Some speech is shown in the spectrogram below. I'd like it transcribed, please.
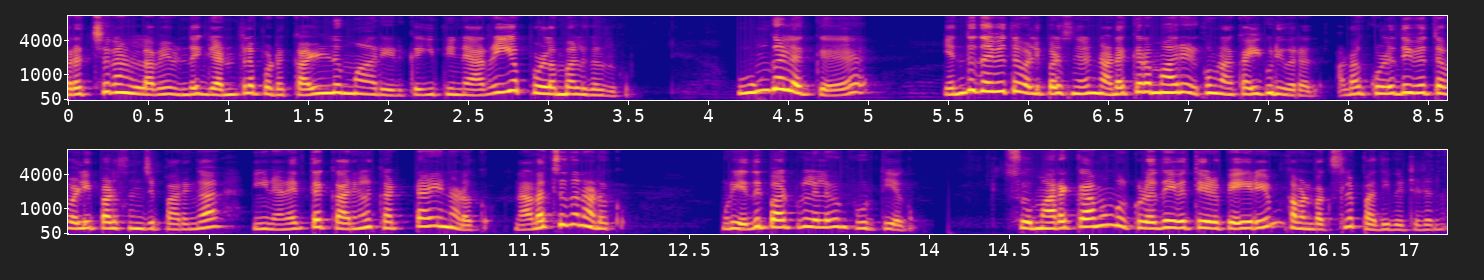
பிரச்சனை எல்லாமே வந்து கிணத்துல போட்ட கல் மாதிரி இருக்குது இப்படி நிறைய புலம்பல்கள் இருக்கும். உங்களுக்கு எந்த தெய்வத்தை வழிபாடு செஞ்சாலும் நடக்கிற மாதிரி இருக்கும் நான் கைக்குடி வராது. ஆனால் குலதெய்வத்தை வழிபாடு செஞ்சு பாருங்கள் நீங்கள் நினைத்த காரியங்கள் கட்டாயம் நடக்கும். நினச்சது நடக்கும். உங்களுடைய எதிர்பார்ப்புகள் எல்லாமே பூர்த்தியாகும். ஸோ மறக்காமல் உங்கள் குலதெய்வத்தோட பெயரையும் கமெண்ட் பாக்ஸில் பதிவிட்டுடுங்க.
